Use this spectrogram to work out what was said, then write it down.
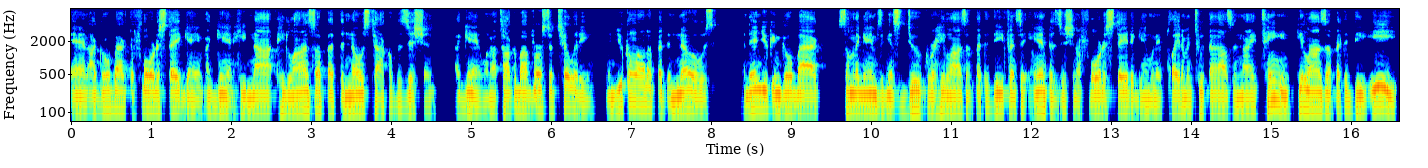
And I go back to Florida State game again. He not he lines up at the nose tackle position. Again, when I talk about versatility, when you can line up at the nose, and then you can go back some of the games against Duke where he lines up at the defensive end position, or Florida State again when they played him in 2019, he lines up at the DE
